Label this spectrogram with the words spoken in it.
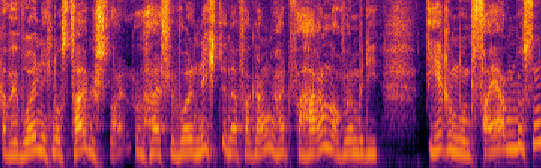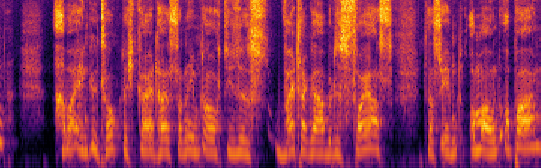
aber wir wollen nicht nostalgisch sein. Das heißt, wir wollen nicht in der Vergangenheit verharren, auch wenn wir die ehren und feiern müssen. Aber Enkeltauglichkeit heißt dann eben auch dieses Weitergabe des Feuers, dass eben Oma und Opa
